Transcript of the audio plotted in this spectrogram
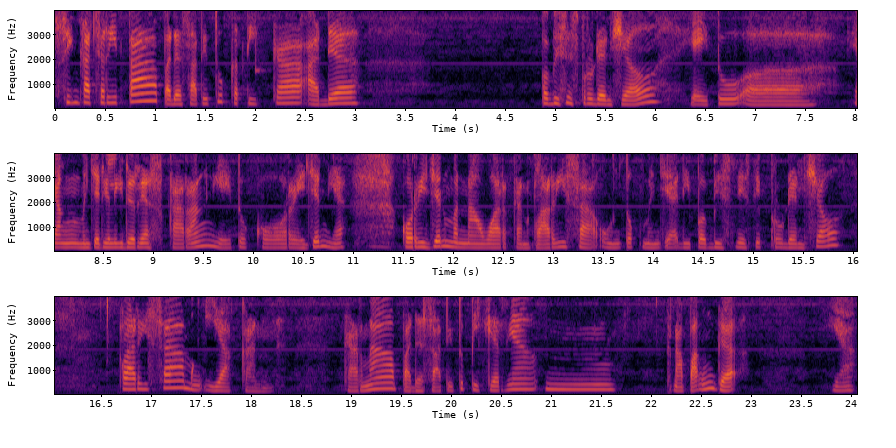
Singkat cerita, pada saat itu ketika ada pebisnis prudensial yaitu uh, yang menjadi leadernya sekarang yaitu Coregen ya. Coregen menawarkan Clarissa untuk menjadi pebisnis di Prudential. Clarissa mengiyakan karena pada saat itu pikirnya hmm, kenapa enggak ya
